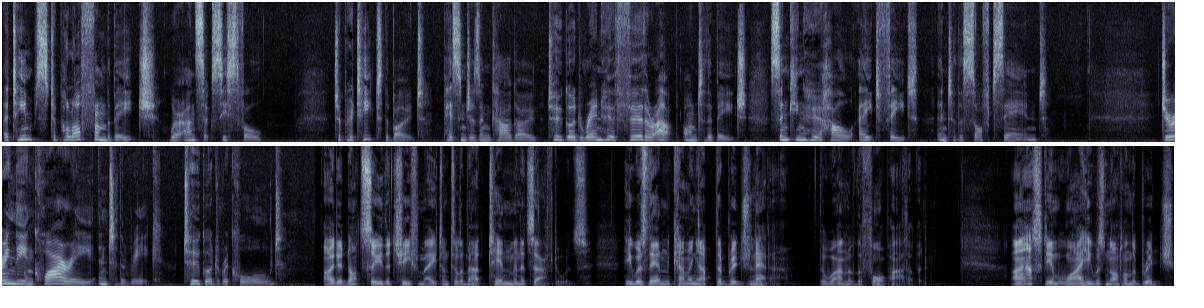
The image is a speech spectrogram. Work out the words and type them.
Attempts to pull off from the beach were unsuccessful. To protect the boat, passengers and cargo, Toogood ran her further up onto the beach, sinking her hull eight feet into the soft sand. During the inquiry into the wreck, Toogood recalled I did not see the chief mate until about ten minutes afterwards. He was then coming up the bridge ladder, the one of the fore part of it. I asked him why he was not on the bridge.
